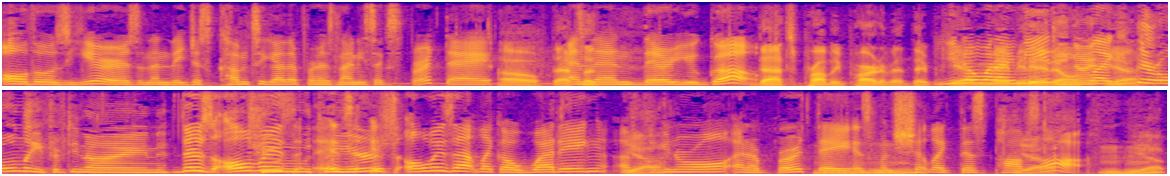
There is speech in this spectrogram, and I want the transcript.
all those years and then they just come together for his 96th birthday. Oh, that's and a- then there you go. That's probably part of it. They, You yeah, know what I maybe they mean? don't- 59, Like- yeah. they're only fifty nine. There's always Two, three it's years? it's always at like a wedding, a Yeah. funeral, and a birthday is when mm-hmm. shit like this pops Yeah. off. Mm-hmm. Yep,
